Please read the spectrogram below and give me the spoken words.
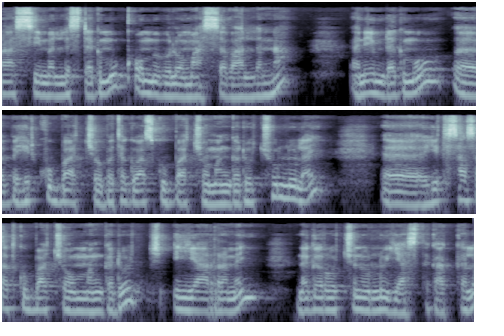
ራስ ሲመልስ ደግሞ ቆም ብሎ ማሰብ አለና እኔም ደግሞ በሄድኩባቸው በተጓዝኩባቸው መንገዶች ሁሉ ላይ የተሳሳትኩባቸውን መንገዶች እያረመኝ ነገሮችን ሁሉ እያስተካከለ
